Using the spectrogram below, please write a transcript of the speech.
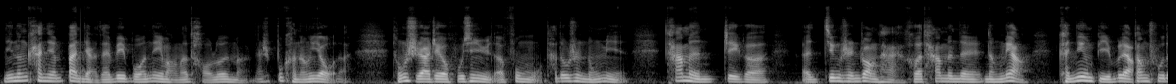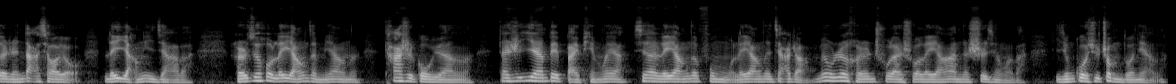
您能看见半点在微博内网的讨论吗？那是不可能有的。同时啊，这个胡鑫宇的父母他都是农民，他们这个呃精神状态和他们的能量肯定比不了当初的人大校友雷洋一家吧。可是最后雷洋怎么样呢？他是够冤了，但是依然被摆平了呀。现在雷洋的父母、雷洋的家长，没有任何人出来说雷洋案的事情了吧？已经过去这么多年了。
